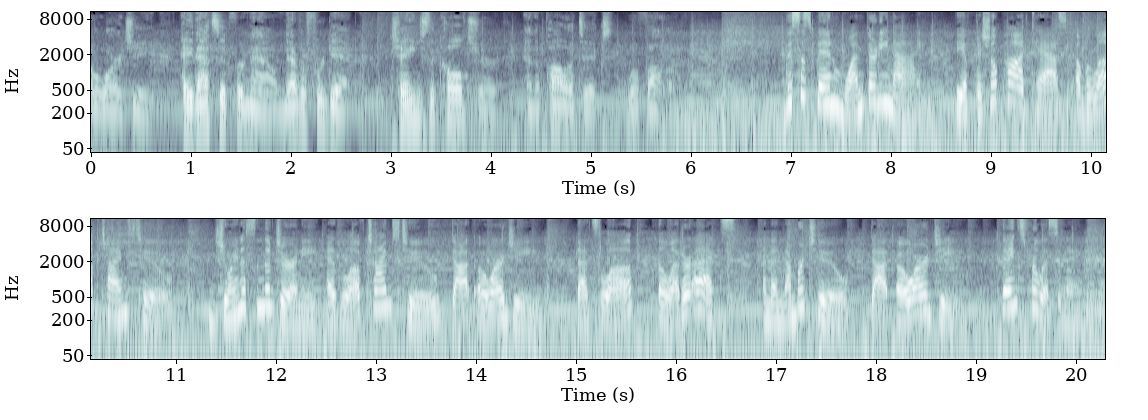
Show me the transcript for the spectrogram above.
org. Hey, that's it for now. Never forget, change the culture and the politics will follow. This has been 139, the official podcast of Love Times 2. Join us in the journey at lovetimes2.org. That's love, the letter X, and the number 2.org. Thanks for listening.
